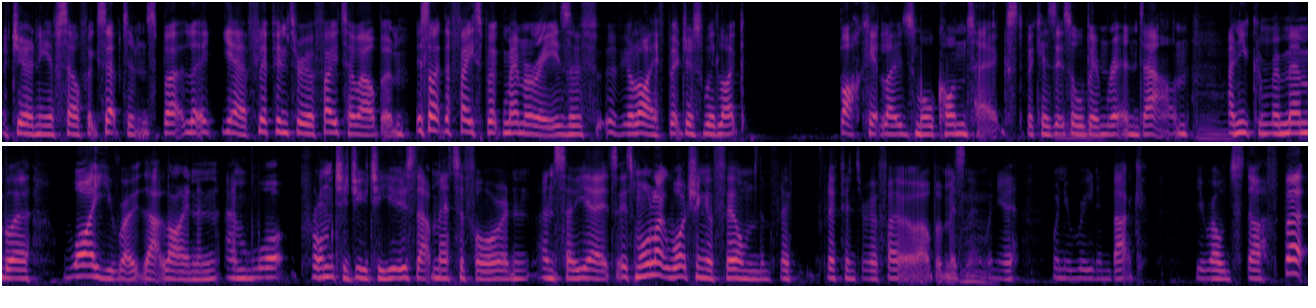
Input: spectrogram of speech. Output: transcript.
a journey of self acceptance. But like, yeah, flipping through a photo album, it's like the Facebook memories of of your life, but just with like bucket loads more context because it's all mm. been written down, mm. and you can remember why you wrote that line and, and what prompted you to use that metaphor. And, and so yeah it's it's more like watching a film than flip, flipping through a photo album isn't it mm. when you're when you're reading back your old stuff. But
